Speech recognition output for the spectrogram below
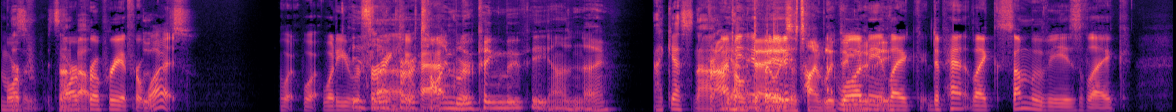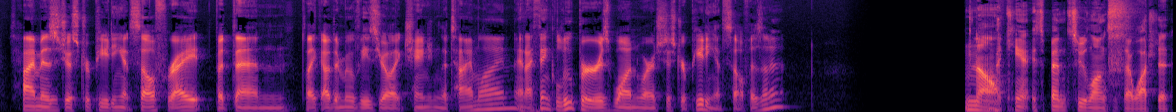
More it's not more appropriate for what? loops. What what what are you Is referring to? a time Or- looping movie? I don't know. I guess not. Groundhog mean, Day but is a time looping Well, I movie. mean, like depend like some movies like time is just repeating itself, right? But then like other movies, you're like changing the timeline, and I think Looper is one where it's just repeating itself, isn't it? no. I can't. It's been too long since I watched it.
